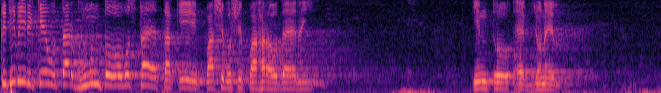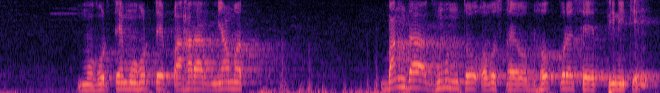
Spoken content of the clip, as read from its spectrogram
পৃথিবীর কেউ তার ঘুমন্ত অবস্থায় তাকে পাশে বসে পাহারাও দেয় নাই। কিন্তু একজনের মুহূর্তে মুহূর্তে পাহারার নিয়ামত বান্দা ঘুমন্ত অবস্থায়ও ভোগ করেছে তিনি কে?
